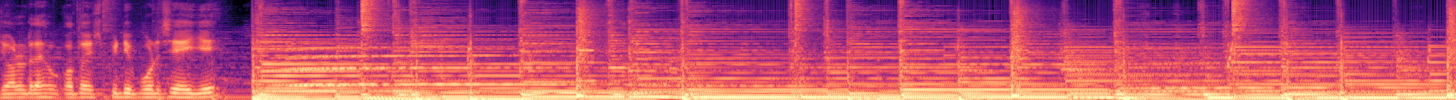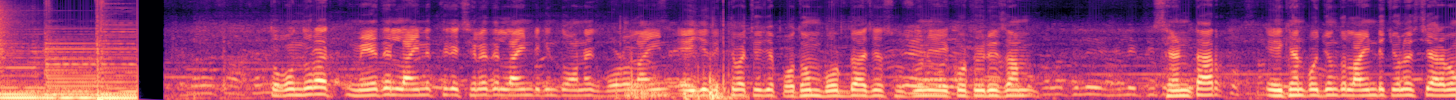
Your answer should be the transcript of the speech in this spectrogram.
জলটা দেখো কত স্পিডে পড়ছে এই যে। বন্ধুরা, মেয়েদের লাইনের থেকে ছেলেদের লাইনটা কিন্তু অনেক বড় লাইন। এই যে দেখতে পাচ্ছি যে প্রথম বোর্ডটা আছে শুশুনি ইকো ট্যুরিজম সেন্টার। এইখান পর্যন্ত লাইনটা চলে এসছে এবং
